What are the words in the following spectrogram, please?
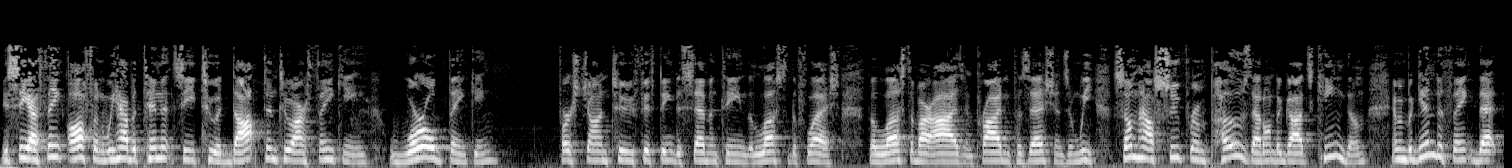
You see, I think often we have a tendency to adopt into our thinking world thinking 1 John 2, 15 to 17, the lust of the flesh, the lust of our eyes, and pride and possessions. And we somehow superimpose that onto God's kingdom, and we begin to think that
